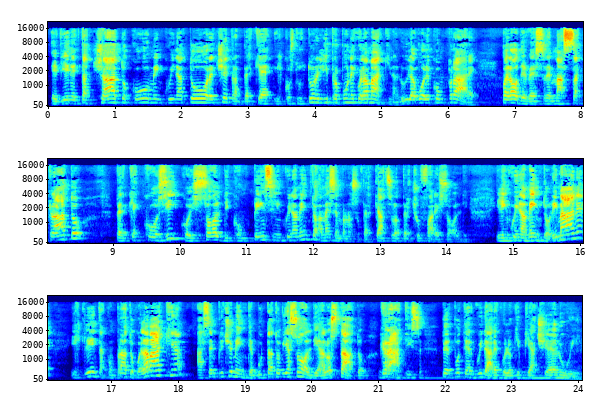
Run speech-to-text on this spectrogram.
e viene tacciato come inquinatore, eccetera, perché il costruttore gli propone quella macchina, lui la vuole comprare, però deve essere massacrato perché così coi soldi compensi l'inquinamento, a me sembra una supercazzola per ciuffare i soldi. L'inquinamento rimane, il cliente ha comprato quella macchina, ha semplicemente buttato via soldi allo Stato gratis per poter guidare quello che piace a lui.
